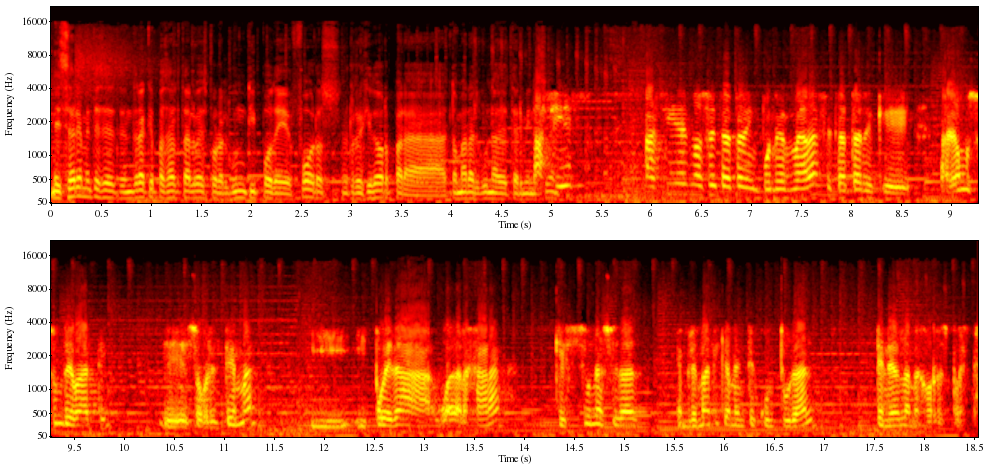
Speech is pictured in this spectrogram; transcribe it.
Necesariamente se tendrá que pasar tal vez por algún tipo de foros, regidor, para tomar alguna determinación. Así es, así es, no se trata de imponer nada, se trata de que hagamos un debate eh, sobre el tema y, y pueda Guadalajara, que es una ciudad emblemáticamente cultural, tener la mejor respuesta.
